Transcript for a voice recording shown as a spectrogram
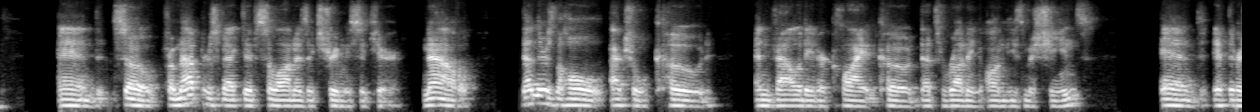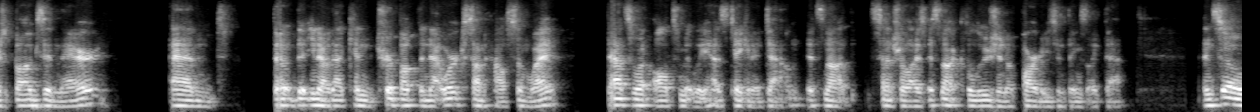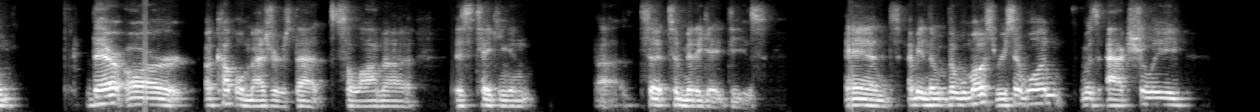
And so from that perspective, Solana is extremely secure. Now, then there's the whole actual code and validator client code that's running on these machines. And if there's bugs in there and the, the, you know that can trip up the network somehow, some way, that's what ultimately has taken it down. It's not centralized, it's not collusion of parties and things like that. And so there are a couple measures that Solana is taking in uh, to, to mitigate these. And I mean, the, the most recent one was actually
